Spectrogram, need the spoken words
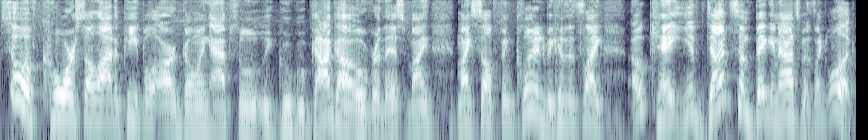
So of course a lot of people are going absolutely goo gaga over this, my myself included, because it's like, okay, you've done some big announcements. Like, look,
